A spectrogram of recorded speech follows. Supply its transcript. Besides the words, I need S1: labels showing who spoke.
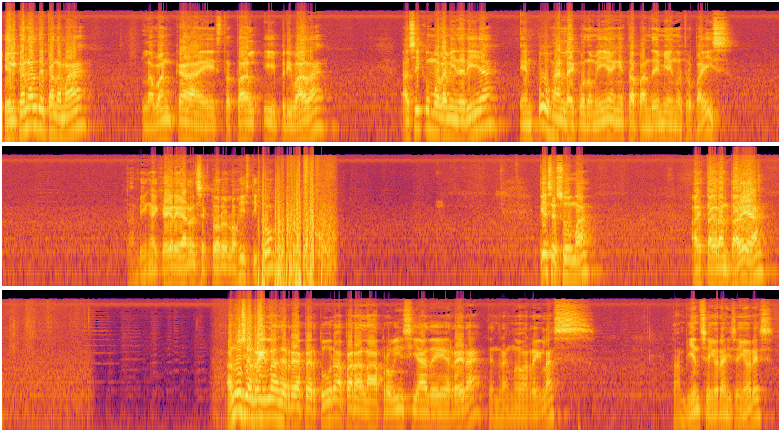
S1: El canal de Panamá, la banca estatal y privada, así como la minería, empujan la economía en esta pandemia en nuestro país. También hay que agregar el sector logístico, que se suma a esta gran tarea Anuncian reglas de reapertura para la provincia de Herrera. Tendrán nuevas reglas. También, señoras y señores.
